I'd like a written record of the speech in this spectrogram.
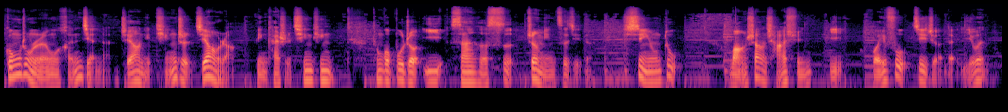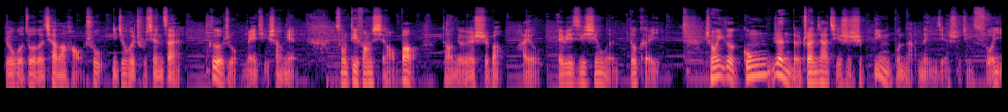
公众人物很简单，只要你停止叫嚷。并开始倾听，通过步骤一、三和四证明自己的信用度。网上查询以回复记者的疑问，如果做得恰到好处，你就会出现在各种媒体上面，从地方小报到纽约时报，还有 ABC 新闻都可以。成为一个公认的专家其实是并不难的一件事情，所以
